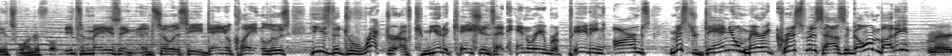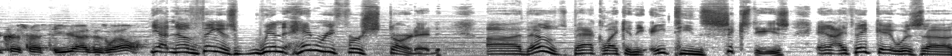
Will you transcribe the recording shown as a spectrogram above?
It's wonderful. It's amazing. And so is he. Daniel Clayton Luce. He's the director of communications at Henry Repeating Arms. Mr. Daniel, Merry Christmas. How's it going, buddy? Merry Christmas to you guys as well. Yeah, now the thing is, when Henry first started, uh, that was back like in the 1860s, and I think it was uh,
